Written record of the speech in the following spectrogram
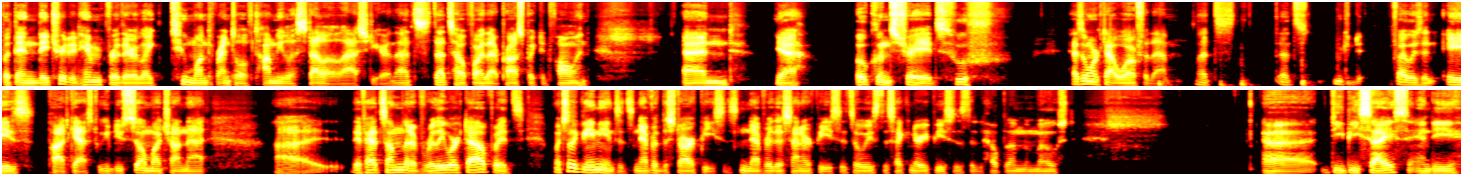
but then they traded him for their like two month rental of Tommy La Stella last year. That's that's how far that prospect had fallen, and yeah, Oakland's trades oof, hasn't worked out well for them. That's that's we could if I was an A's podcast, we could do so much on that. Uh, they've had some that have really worked out, but it's much like the Indians. It's never the star piece. It's never the centerpiece. It's always the secondary pieces that help them the most. Uh, DB Sice, Andy,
